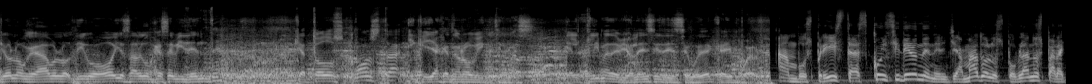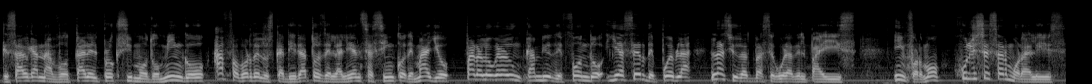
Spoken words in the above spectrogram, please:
Yo lo que hablo, digo hoy es algo que es evidente, que a todos consta y que ya generó víctimas. El clima de violencia y de inseguridad que hay en Puebla. Ambos priistas coincidieron en el llamado a los poblanos para que salgan a votar el próximo domingo a favor de los candidatos de la Alianza 5 de Mayo para lograr un cambio de fondo y hacer de Puebla la ciudad más segura del país. Informó Julio César Morales.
